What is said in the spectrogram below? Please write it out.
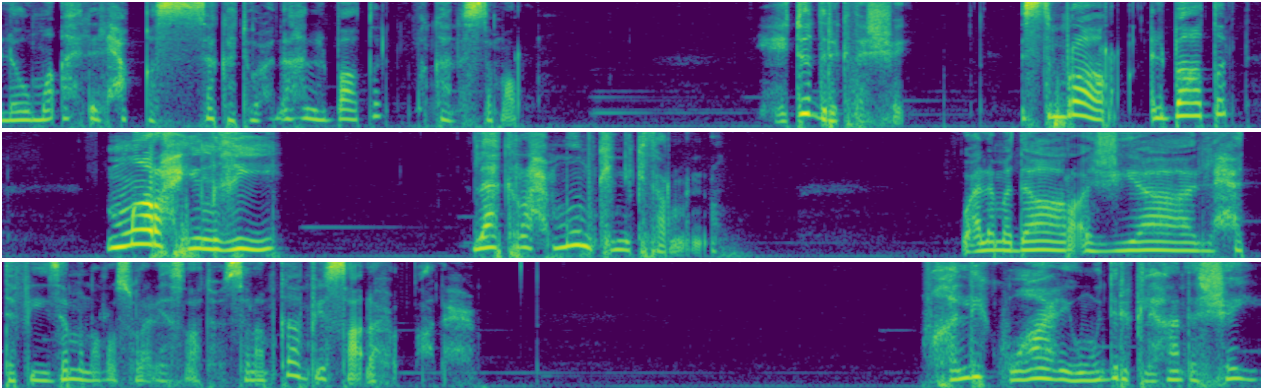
لو ما أهل الحق سكتوا عن أهل الباطل ما كان استمروا يعني تدرك ذا الشيء. استمرار. الباطل ما راح يلغيه لكن راح ممكن يكثر منه. وعلى مدار أجيال حتى في زمن الرسول عليه الصلاة والسلام كان في الصالح والطالح خليك واعي ومدرك لهذا الشيء.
